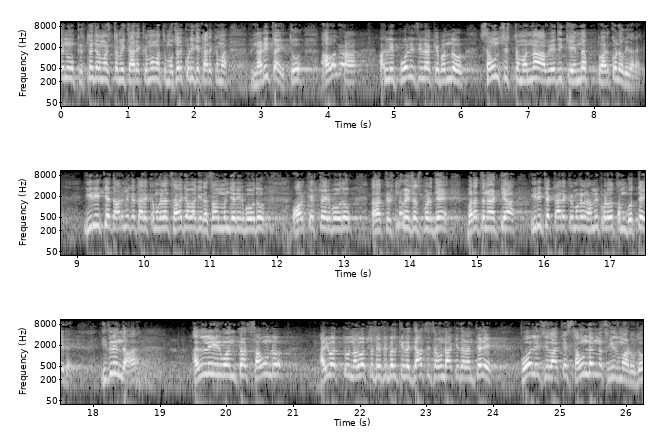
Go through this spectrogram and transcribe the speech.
ಏನು ಕೃಷ್ಣ ಜನ್ಮಾಷ್ಟಮಿ ಕಾರ್ಯಕ್ರಮ ಮತ್ತು ಮೊಸರು ಕುಡಿಕೆ ಕಾರ್ಯಕ್ರಮ ನಡೀತಾ ಇತ್ತು. ಅವಾಗ ಅಲ್ಲಿ ಪೊಲೀಸ್ ಇಲಾಖೆ ಬಂದು ಸೌಂಡ್ ಸಿಸ್ಟಮ್ ಅನ್ನ ಆ ವೇದಿಕೆಯಿಂದ ಪಡ್ಕೊಂಡು ಹೋಗಿದ್ದಾರೆ. ಈ ರೀತಿಯ ಧಾರ್ಮಿಕ ಕಾರ್ಯಕ್ರಮಗಳಲ್ಲಿ ಸಹಜವಾಗಿ ರಸಮಂಜರಿ ಇರಬಹುದು ಆರ್ಕೆಸ್ಟ್ರಾ ಇರಬಹುದು ಕೃಷ್ಣ ವೇಷ ಸ್ಪರ್ಧೆ, ಭರತನಾಟ್ಯ, ಈ ರೀತಿಯ ಕಾರ್ಯಕ್ರಮಗಳನ್ನು ಹಮ್ಮಿಕೊಳ್ಳೋದು ತಮ್ಗೆ ಗೊತ್ತೇ ಇದೆ. ಇದರಿಂದ ಅಲ್ಲಿ ಇರುವಂತ ಸೌಂಡ್ ಐವತ್ತು, ನಲವತ್ತು ಡೆಸಿಬಲ್ಕಿಂತ ಜಾಸ್ತಿ ಸೌಂಡ್ ಹಾಕಿದ್ದಾರೆ ಅಂತೇಳಿ ಪೊಲೀಸ್ ಇಲಾಖೆ ಸೌಂಡ್ ಅನ್ನು ಸೀಸ್ ಮಾಡುವುದು,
